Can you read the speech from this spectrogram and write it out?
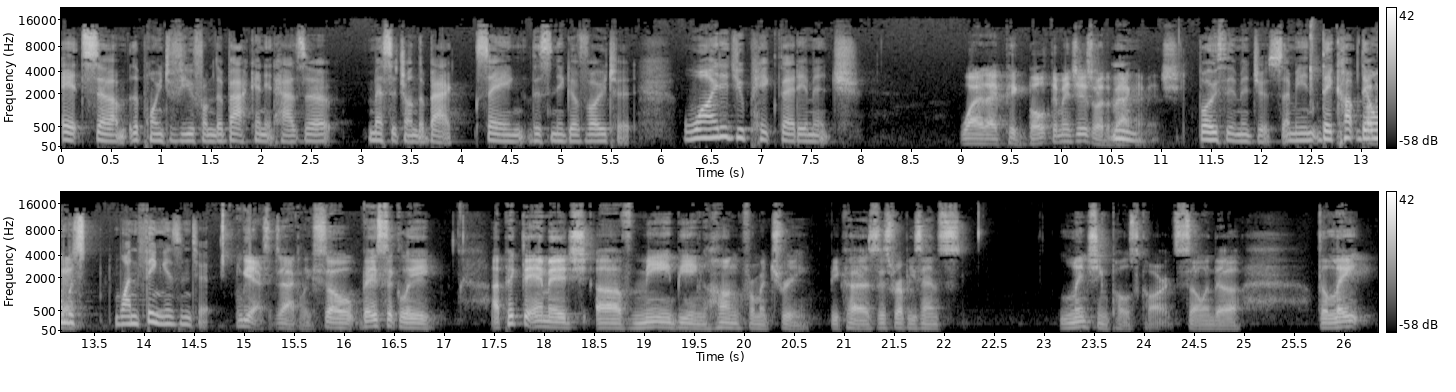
It's um, the point of view from the back, and it has a message on the back saying, This nigger voted. Why did you pick that image? Why did I pick both images or the back mm, image? Both images. I mean, they come, they're okay. almost one thing, isn't it? Yes, exactly. So basically, I picked the image of me being hung from a tree because this represents lynching postcards. So in the the late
